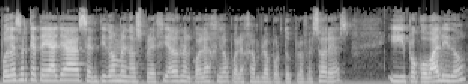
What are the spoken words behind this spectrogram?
Puede ser que te hayas sentido menospreciado en el colegio, por ejemplo, por tus profesores, y poco válido,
